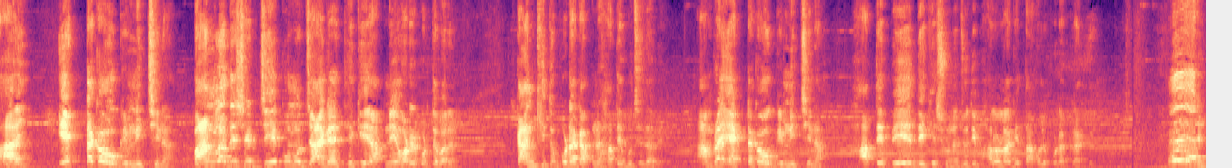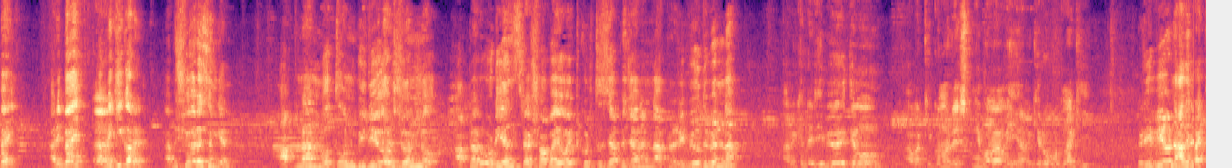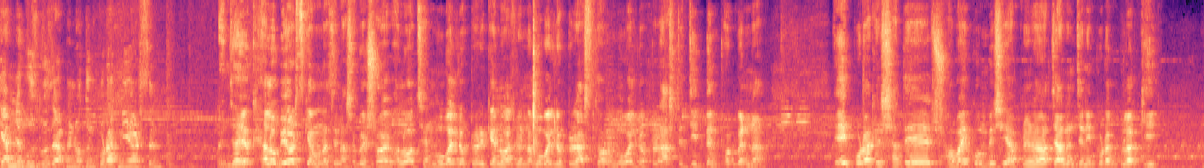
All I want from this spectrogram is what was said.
ভাই এক টাকা অগ্রিম নিচ্ছি না। বাংলাদেশের যে কোনো জায়গায় থেকে আপনি অর্ডার করতে পারেন। কাঙ্ক্ষিত প্রোডাক্ট আপনার হাতে পৌঁছে যাবে। আমরা এক টাকা অগ্রিম নিচ্ছি না। হাতে পেয়ে দেখে শুনে যদি ভালো লাগে তাহলে প্রোডাক্ট রাখবেন। এই আরিফ ভাই আরিফ ভাই আপনি কি করেন? আপনি শুয়ে রয়েছেন কেন? আপনার নতুন ভিডিওর জন্য আপনার অডিয়েন্সরা সবাই ওয়েট করতেছে আপনি জানেন না আপনার রিভিউ দিবেন না? আমি খালি রিভিউই দেবো। আমার কি কোনো রেস্ট নিব না আমি? আমি কি রোবট নাকি? রিভিউ না দিলে কেমনে বুঝব যে আপনি নতুন প্রোডাক্ট নিয়ে আসছেন? যাই হোক হ্যালো ভিউয়ার্স কেমন আছেন? আশা করি সবাই ভালো আছেন। মোবাইল ডক্টরে কেন আসবেন না? মোবাইল ডক্টরে আসতে হবে। মোবাইল ডক্টরে আসতে জিতবেন ঠকবেন না। এই প্রোডাক্টের সাথে সবাই কম বেশি আপনারা জানেন যে এই প্রোডাক্টগুলো কি।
